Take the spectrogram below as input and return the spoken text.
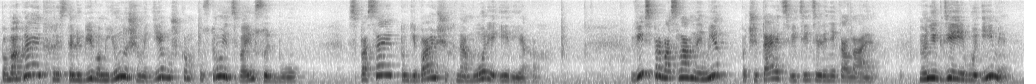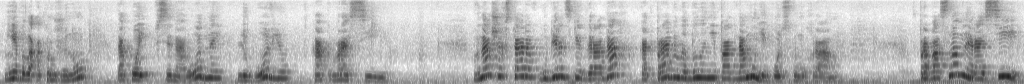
помогает христолюбивым юношам и девушкам устроить свою судьбу, спасает погибающих на море и реках. Весь православный мир почитает святителя Николая, но нигде его имя не было окружено такой всенародной любовью, как в России. В наших старых губернских городах, как правило, было не по одному Никольскому храму православной России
